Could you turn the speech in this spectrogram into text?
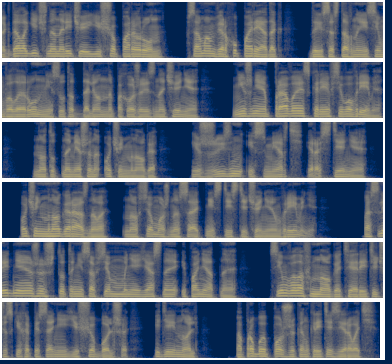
Тогда логично наличие еще пары рун. В самом верху порядок, да и составные символы рун несут отдаленно похожие значения. Нижняя правая, скорее всего, время. Но тут намешано очень много. И жизнь, и смерть, и растения. Очень много разного, но все можно соотнести с течением времени. Последнее же что-то не совсем мне ясное и понятное. Символов много, теоретических описаний еще больше. Идей ноль. Попробую позже конкретизировать,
